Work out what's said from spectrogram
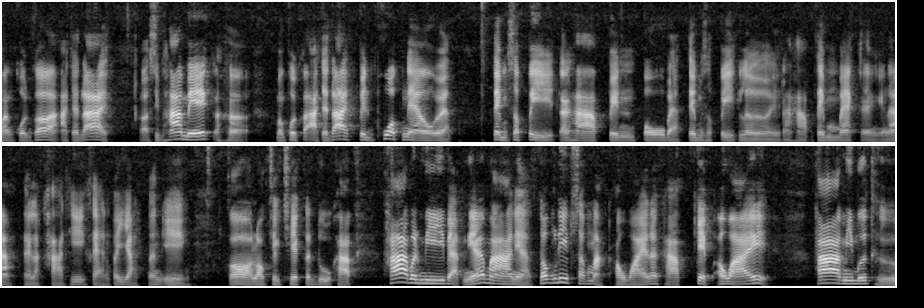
บางคนก็อาจจะได้ 15 เมกบางคนก็อาจจะได้เป็นพวกแนวแบบเต็มสปีดนะครับเป็นโปรแบบเต็มสปีดเลยนะครับเต็มแม็กอย่างเงี้ยนะในราคาที่แสนประหยัดนั่นเอง ก็ลองเช็คเช็คกันดูครับ ถ้ามันมีแบบเนี้ยมาเนี่ยต้องรีบสมัครเอาไว้นะครับ เก็บเอาไว้ ถ้ามีมือถือ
